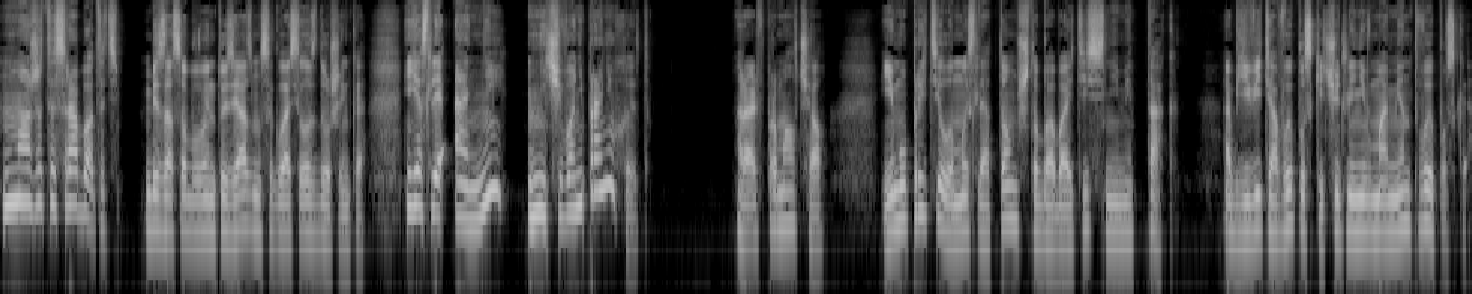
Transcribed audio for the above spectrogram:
«Может и сработать», — без особого энтузиазма согласилась душенька, «если они ничего не пронюхают». Ральф промолчал. Ему притила мысль о том, чтобы обойтись с ними так. Объявить о выпуске чуть ли не в момент выпуска.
